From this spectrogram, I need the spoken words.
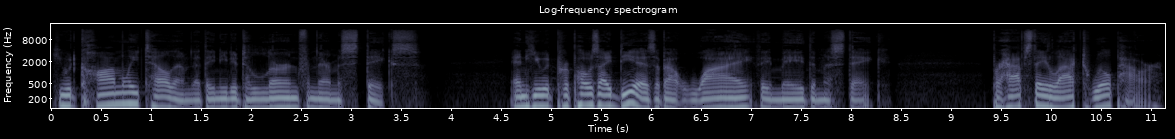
He would calmly tell them that they needed to learn from their mistakes. And he would propose ideas about why they made the mistake. Perhaps they lacked willpower.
